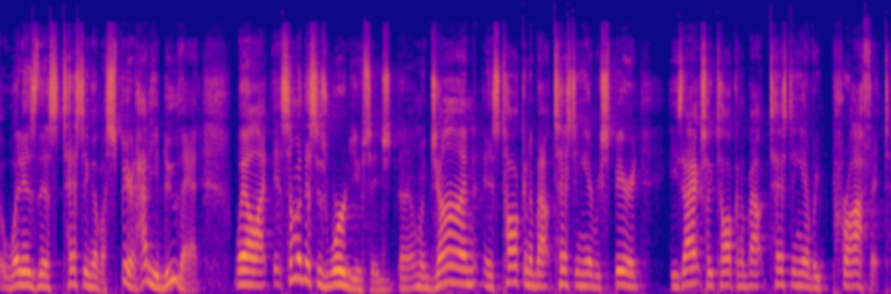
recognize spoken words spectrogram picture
What is this testing of a spirit? How do you do that? Well, some of this is word usage. Uh, when John is talking about testing every spirit, He's actually talking about testing every prophet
